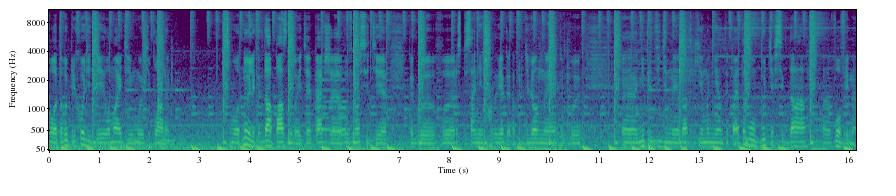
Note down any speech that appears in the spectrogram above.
Вот, а вы приходите и ломаете ему эти планы. Вот. Ну или когда опаздываете, опять же, вы вносите как бы в расписание человека определенные как бы э, непредвиденные да, такие моменты. Поэтому будьте всегда э, вовремя.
